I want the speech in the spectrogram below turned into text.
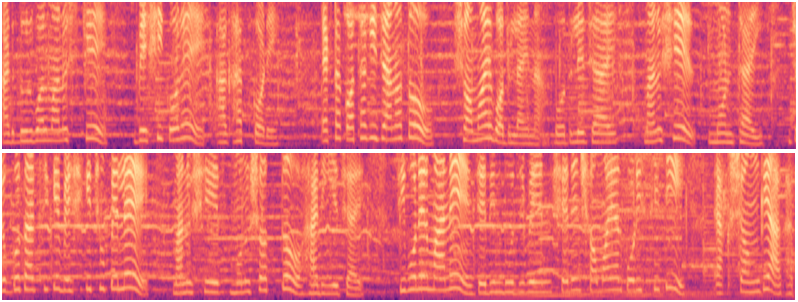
আর দুর্বল মানুষকে বেশি করে আঘাত করে। একটা কথা কি জানো তো? সময় বদলায় না, বদলে যায় মানুষের মনটাই। যোগ্যতার থেকে বেশি কিছু পেলে মানুষের মনুষ্যত্ব হারিয়ে যায়। জীবনের মানে যেদিন বুঝবেন, সেদিন সময় আর পরিস্থিতি একসঙ্গে আঘাত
